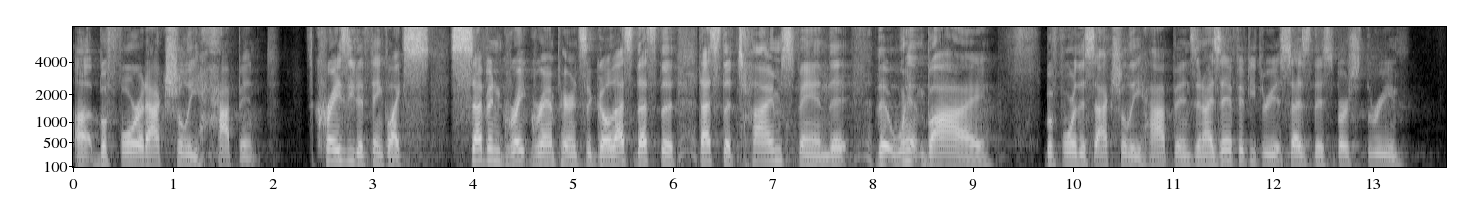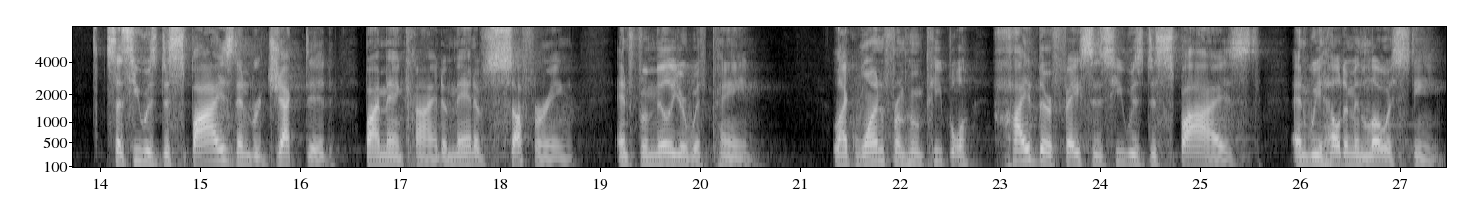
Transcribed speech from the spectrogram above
uh, before it actually happened. It's crazy to think like seven great grandparents ago, that's, that's, the, that's the time span that, that went by before this actually happens. In Isaiah 53, it says this, verse 3 says he was despised and rejected by mankind, a man of suffering and familiar with pain. Like one from whom people hide their faces, he was despised and we held him in low esteem.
